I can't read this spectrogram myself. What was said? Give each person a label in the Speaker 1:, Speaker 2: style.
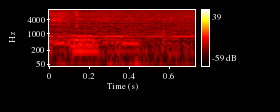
Speaker 1: すごい。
